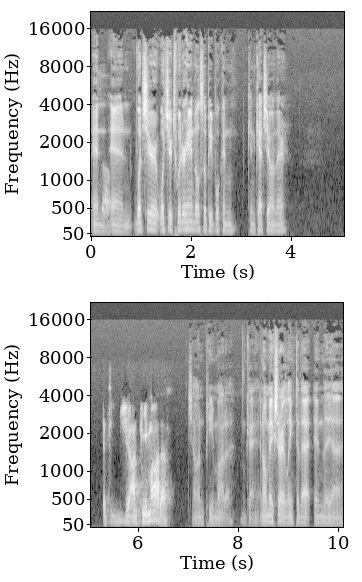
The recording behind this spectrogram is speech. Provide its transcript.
and so. and what's your what's your Twitter handle so people can can catch you on there? It's John P. Motta. John P. Motta. Okay, and I'll make sure I link to that in the uh,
